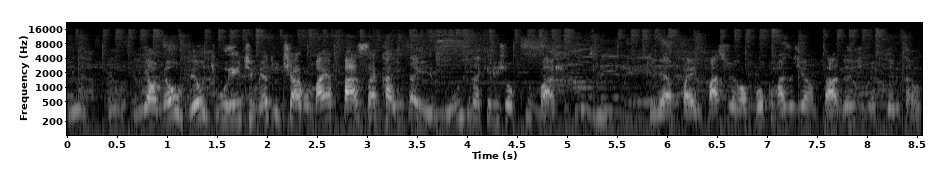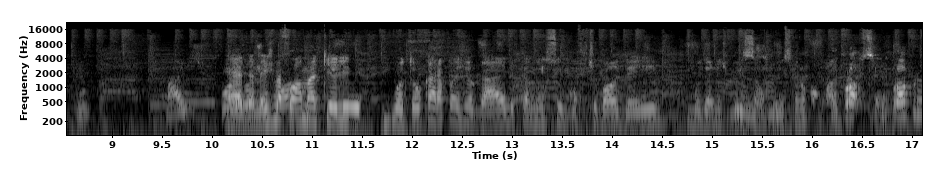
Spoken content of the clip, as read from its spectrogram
E, e e ao meu ver, o, o rendimento do Thiago Maia passa a cair daí. Muito daquele jogo com o Vasco, inclusive. Que ele, é, ele passa a jogar um pouco mais adiantado e o rendimento dele cai um pouco. Mas, É, da mesma pontos- forma que ele botou o cara pra jogar, ele também sugou o futebol dele mudando de posição. Por isso que eu não O, concordo pró- 100%. o próprio,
